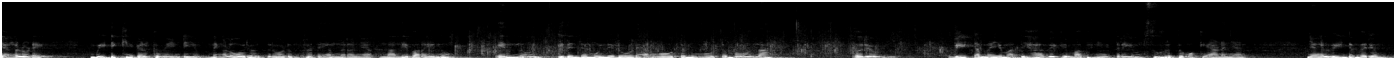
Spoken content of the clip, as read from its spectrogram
ഞങ്ങളുടെ മിടുക്കികൾക്ക് വേണ്ടിയും നിങ്ങൾ ഓരോരുത്തരോടും ഹൃദയം നിറഞ്ഞ നന്ദി പറയുന്നു. എന്നും ഇതിന്റെ മുന്നിലൂടെ അങ്ങോട്ടും ഇങ്ങോട്ടും പോകുന്ന ഒരു വീട്ടമ്മയും അധ്യാപികയും അഭിനേത്രിയും സുഹൃത്തുമൊക്കെയാണ് ഞാൻ. ഞങ്ങൾ വീണ്ടും വരും.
